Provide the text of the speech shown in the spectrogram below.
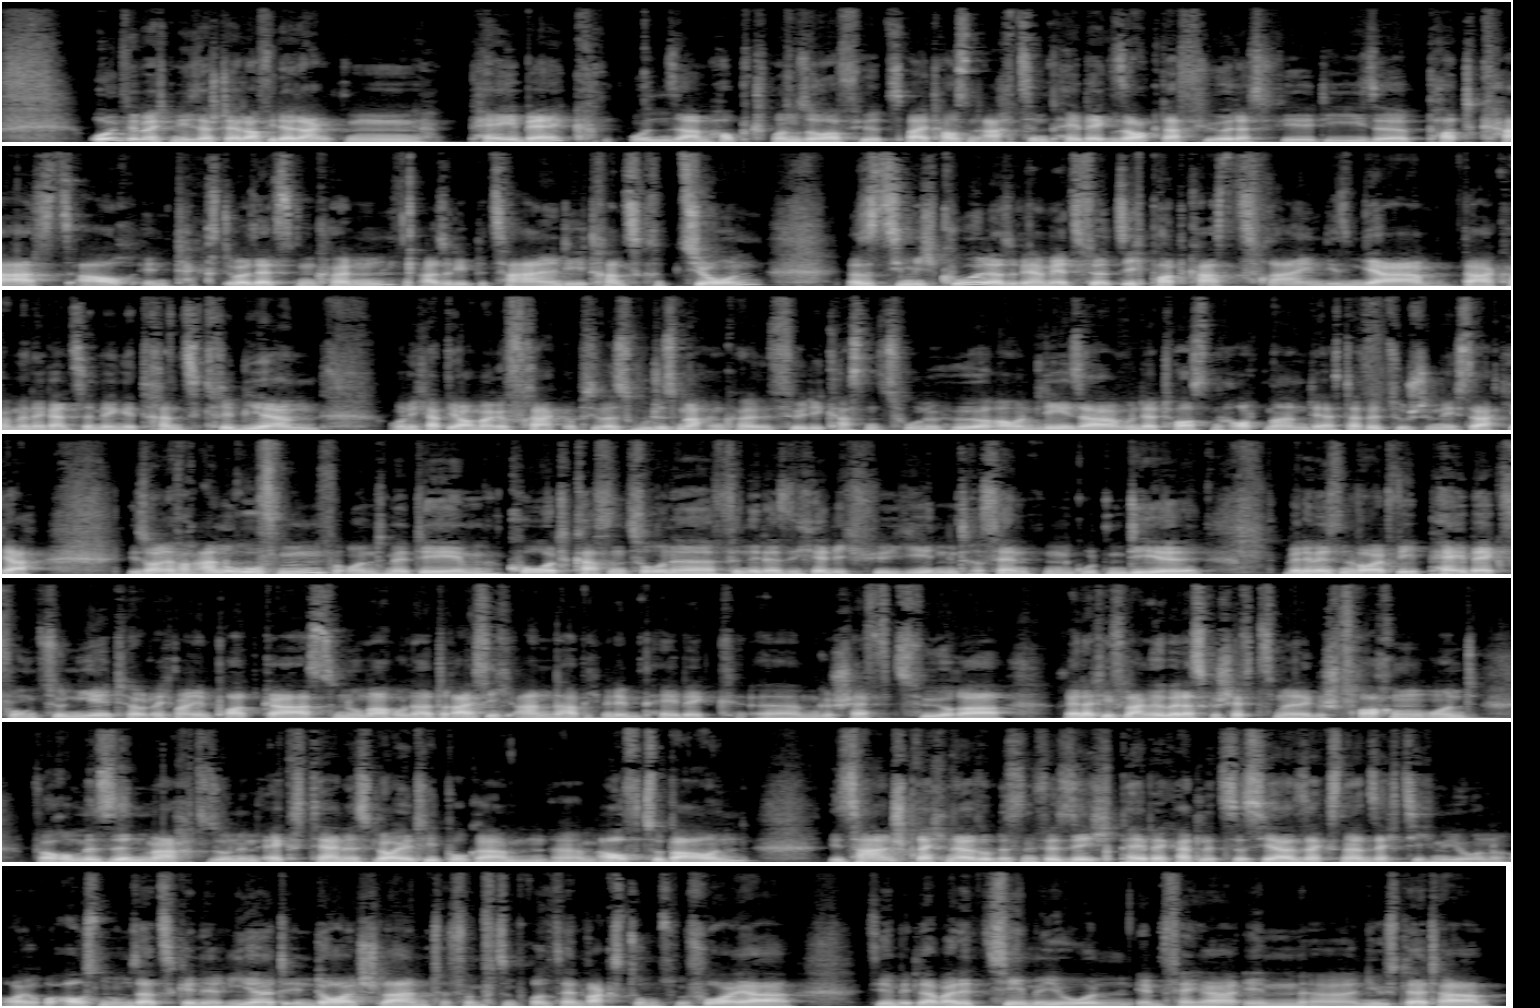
Und wir möchten an dieser Stelle auch wieder danken Payback, unserem Hauptsponsor für 2018. Payback sorgt dafür, dass wir diese Podcasts auch in Text übersetzen können. Also die bezahlen die Transkription. Das ist ziemlich cool. Also wir haben jetzt 40 Podcasts frei in diesem Jahr. Da können wir eine ganze Menge transkribieren. Und ich habe die auch mal gefragt, ob sie was Gutes machen können für die Kassenzone Hörer und Leser. Und der Thorsten Hautmann, der ist dafür zuständig, sagt, ja, die sollen einfach anrufen und mit dem Code Kassenzone findet er sicherlich für jeden Interessenten einen guten Deal. Wenn ihr wissen wollt, wie Payback funktioniert, hört euch mal den Podcast Nummer 130 an. Da habe ich mit dem Payback-Geschäftsführer ähm, relativ lange über das Geschäftsmodell gesprochen und warum es Sinn macht, so ein externes Loyalty-Programm ähm, aufzubauen. Die Zahlen sprechen da so ein bisschen für sich. Payback hat letztes Jahr 660 Millionen Euro Außenumsatz generiert in Deutschland, 15 Prozent Wachstum zum Vorjahr. Sie haben mittlerweile 10 Millionen Empfänger im äh, Newsletter.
